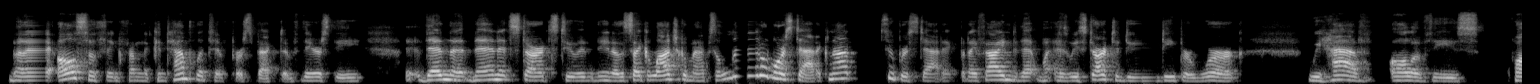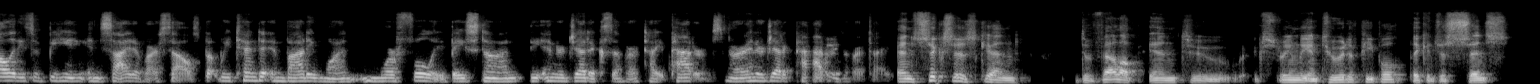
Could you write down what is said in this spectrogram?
but I also think from the contemplative perspective, there's the then the then it starts to you know the psychological map's a little more static, not super static. But I find that as we start to do deeper work, we have all of these qualities of being inside of ourselves, but we tend to embody one more fully based on the energetics of our type patterns and our energetic patterns of our type. And sixes can develop into extremely intuitive people. They can just sense,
